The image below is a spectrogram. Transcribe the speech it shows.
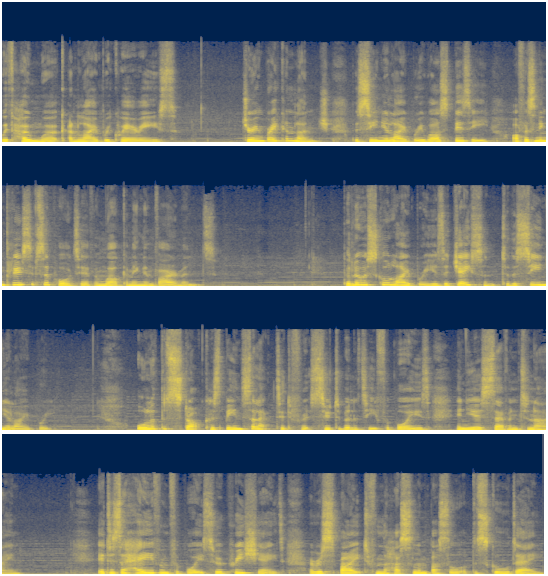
with homework and library queries. During break and lunch, the senior library, whilst busy, offers an inclusive, supportive, and welcoming environment. The lower school library is adjacent to the senior library. All of the stock has been selected for its suitability for boys in years 7 to 9 it is a haven for boys who appreciate a respite from the hustle and bustle of the school day.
